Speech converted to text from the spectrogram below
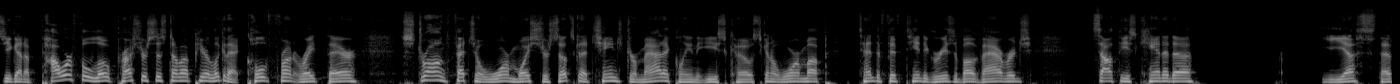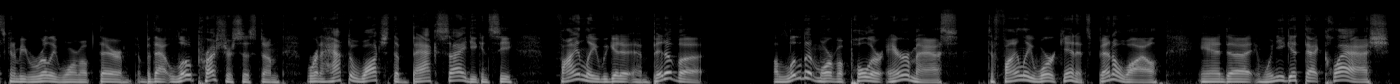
So you got a powerful low pressure system up here. Look at that cold front right there. Strong fetch of warm moisture. So it's going to change dramatically in the East Coast. It's going to warm up 10 to 15 degrees above average. Southeast Canada, Yes, that's going to be really warm up there. But that low pressure system, we're going to have to watch the backside. You can see finally we get a, a, bit of a a little bit more of a polar air mass to finally work in. It's been a while. And, uh, and when you get that clash,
